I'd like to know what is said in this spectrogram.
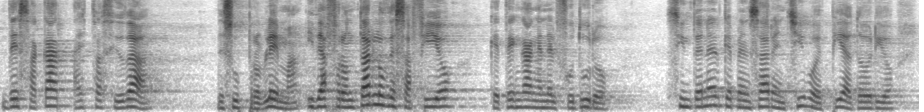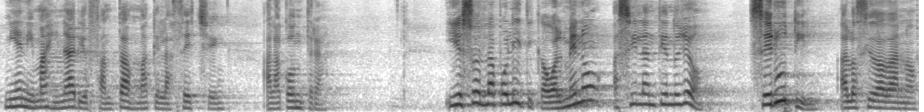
de sacar a esta ciudad de sus problemas y de afrontar los desafíos que tengan en el futuro, sin tener que pensar en chivos expiatorios ni en imaginarios fantasmas que la acechen a la contra. Y eso es la política, o al menos así la entiendo yo, ser útil a los ciudadanos,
